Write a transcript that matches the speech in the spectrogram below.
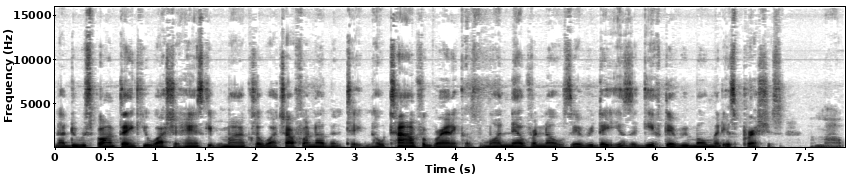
And I do respond, thank you. Wash your hands, keep your mind clear, watch out for another, and take no time for granted because one never knows. Every day is a gift, every moment is precious. I'm out.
